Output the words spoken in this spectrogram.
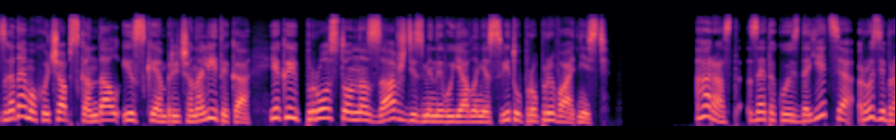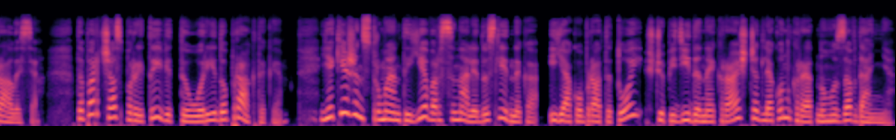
Згадаймо хоча б скандал із Cambridge Analytica, який просто назавжди змінив уявлення світу про приватність. Гаразд, з етикою, здається, розібралися. Тепер час перейти від теорії до практики. Які ж інструменти є в арсеналі дослідника, і як обрати той, що підійде найкраще для конкретного завдання?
